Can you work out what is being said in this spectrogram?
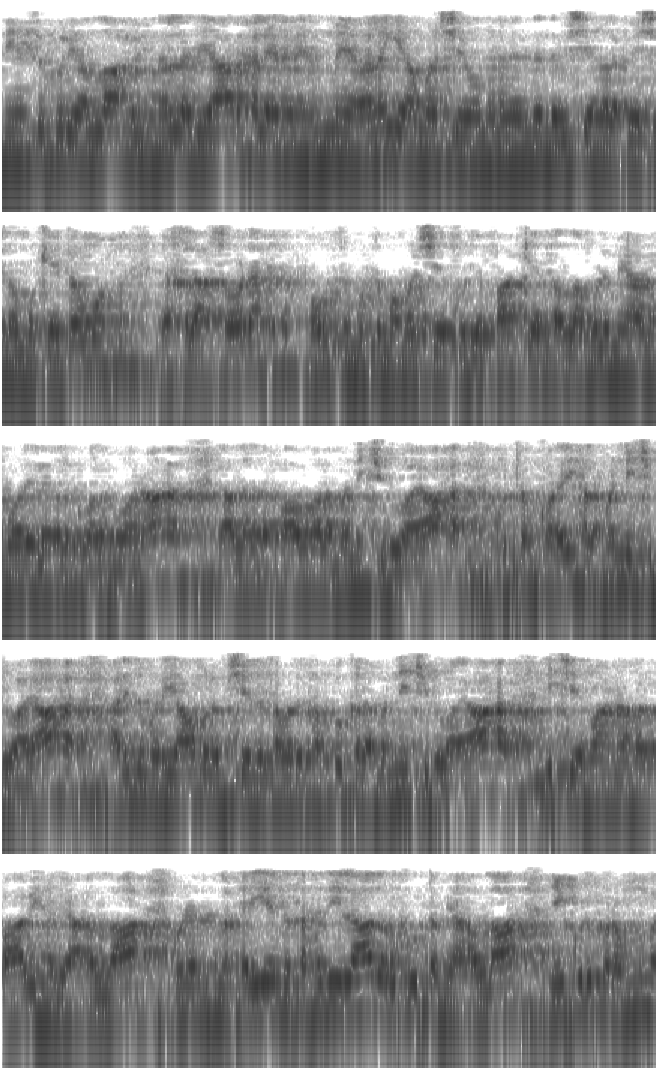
நேசுக்குரிய அல்லாஹுவின் நல்லடியார்கள் எனவே உண்மையை வழங்கி அமல் செய்வோம் எனவே எந்தெந்த விஷயங்களை பேசினோமோ கேட்டோமோ எஹ்லாசோட மௌத்து முட்டும் அமல் செய்யக்கூடிய பாக்கியத்தை எல்லாம் முழுமையான முறையில் எங்களுக்கு வழங்குவானாக. யாழ்கிற பாவங்களை மன்னிச்சிடுவாயாக குற்றம் குறைகளை மன்னிச்சிடுவாயாக அறிந்து மறியாமலும் செய்த தவறு தப்புக்களை மன்னிச்சிடுவாயாக. நிச்சயமாக நாங்கள் பாவிகள் யா அல்லா உன்னிடத்துல கையேந்த தகுதி இல்லாத ஒரு கூட்டம் யா அல்லா நீ கொடுக்க ரொம்ப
